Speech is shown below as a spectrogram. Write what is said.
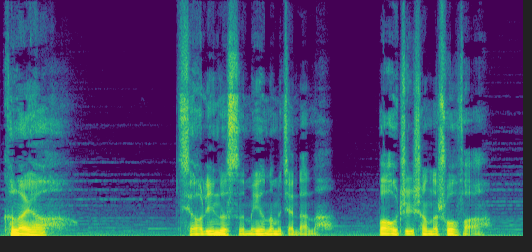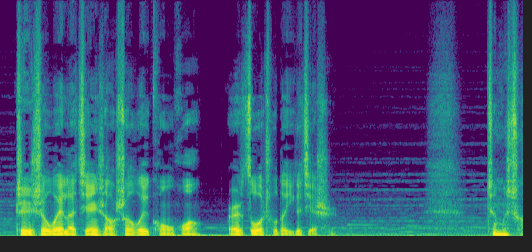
看来呀，小林的死没有那么简单呐。报纸上的说法，只是为了减少社会恐慌而做出的一个解释。这么说，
